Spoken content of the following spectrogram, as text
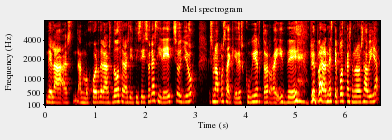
de las, a lo mejor de las 12 a las 16 horas y de hecho yo, es una cosa que he descubierto a raíz de prepararme este podcast que no lo sabía,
